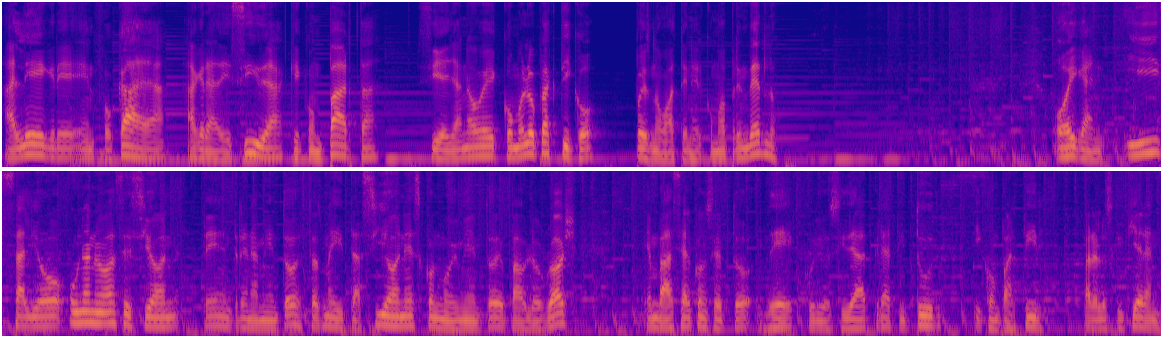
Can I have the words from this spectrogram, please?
alegre, enfocada, agradecida, que comparta, si ella no ve cómo lo practico, pues no va a tener cómo aprenderlo. Oigan, y salió una nueva sesión de entrenamiento, de estas meditaciones con movimiento de Pablo Rush, en base al concepto de curiosidad, gratitud y compartir. Para los que quieran,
